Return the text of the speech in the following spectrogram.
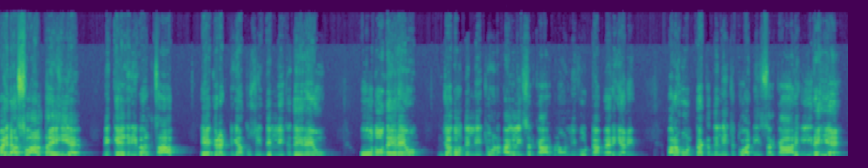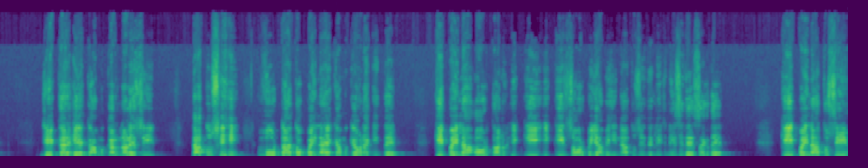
ਪਹਿਲਾ ਸਵਾਲ ਤਾਂ ਇਹੀ ਹੈ ਵੀ ਕੇਜਰੀਵਾਲ ਸਾਹਿਬ, ਇਹ ਗਰੰਟੀਆਂ ਤੁਸੀਂ ਦਿੱਲੀ 'ਚ ਦੇ ਰਹੇ ਹੋ। ਉਦੋਂ ਦੇ ਰਹੇ ਹੋ ਜਦੋਂ ਦਿੱਲੀ 'ਚ ਹੁਣ ਅਗਲੀ ਸਰਕਾਰ ਬਣਾਉਣ ਲਈ ਵੋਟਾਂ ਪੈ ਰਹੀਆਂ ਨੇ। ਪਰ ਹੁਣ ਤੱਕ ਦਿੱਲੀ 'ਚ ਤੁਹਾਡੀ ਸਰਕਾਰ ਹੀ ਰਹੀ ਹੈ। ਜੇਕਰ ਇਹ ਕੰਮ ਕਰਨ ਵਾਲੇ ਸੀ, ਤਾਂ ਤੁਸੀਂ ਵੋਟਾਂ ਤੋਂ ਪਹਿਲਾਂ ਇਹ ਕੰਮ ਕਿਉਂ ਨਾ ਕੀਤੇ? ਕਿ ਪਹਿਲਾਂ ਔਰਤਾਂ ਨੂੰ 21 2100 ਰੁਪਇਆ ਮਹੀਨਾ ਤੁਸੀਂ ਦਿੱਲੀ 'ਚ ਨਹੀਂ ਸੀ ਦੇ ਸਕਦੇ? ਕੀ ਪਹਿਲਾਂ ਤੁਸੀਂ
